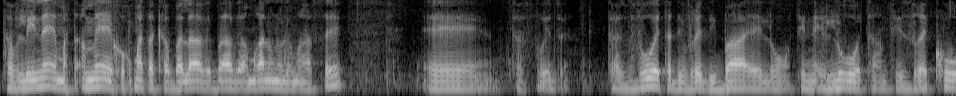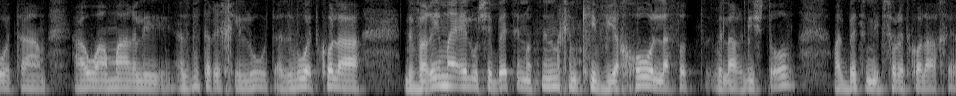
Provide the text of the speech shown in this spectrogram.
תבליני, מטעמי חוכמת הקבלה, ובאה ואמרה לנו למעשה, אה, תעזבו את זה. תעזבו את הדברי דיבה האלו, תנעלו אותם, תזרקו אותם. ההוא אמר לי, עזבו את הרכילות, עזבו את כל הדברים האלו שבעצם נותנים לכם כביכול לעשות ולהרגיש טוב, אבל בעצם לפסול את כל האחר.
